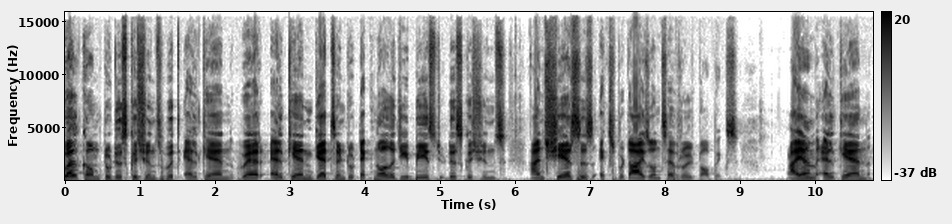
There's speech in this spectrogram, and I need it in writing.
Welcome to Discussions with LKN, where LKN gets into technology based discussions and shares his expertise on several topics. I am LKN.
